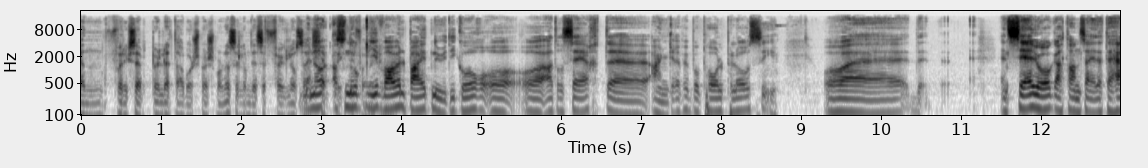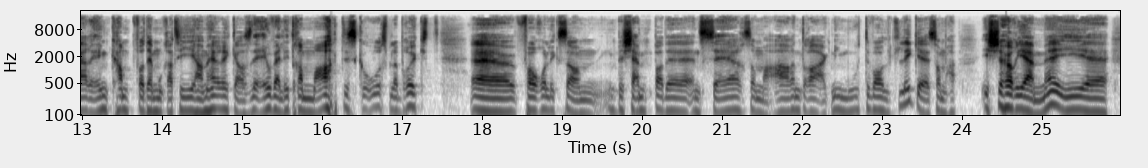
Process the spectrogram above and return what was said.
enn f.eks. dette abortspørsmålet, selv om det selvfølgelig også er Men nå, kjempeviktig. altså, nå for var vel Biden ute i går og, og adresserte eh, angrepet på Paul Pelosi. Og eh, det, en ser jo òg at han sier dette her er en kamp for demokrati i Amerika. Altså, det er jo veldig dramatiske ord som blir brukt eh, for å liksom bekjempe det en ser som har en dragning mot det voldelige, som ha, ikke hører hjemme i eh,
